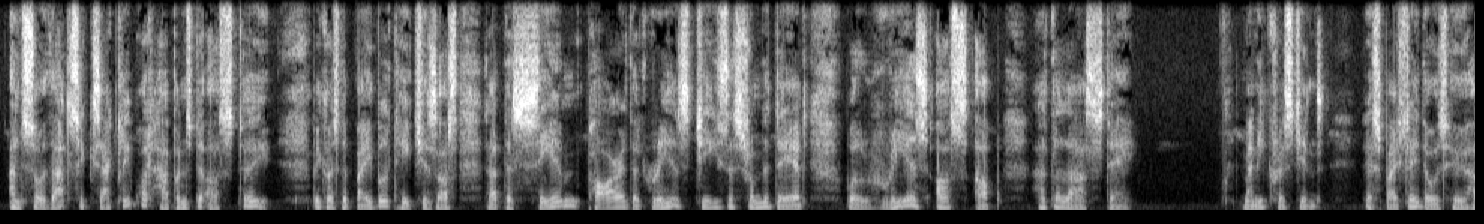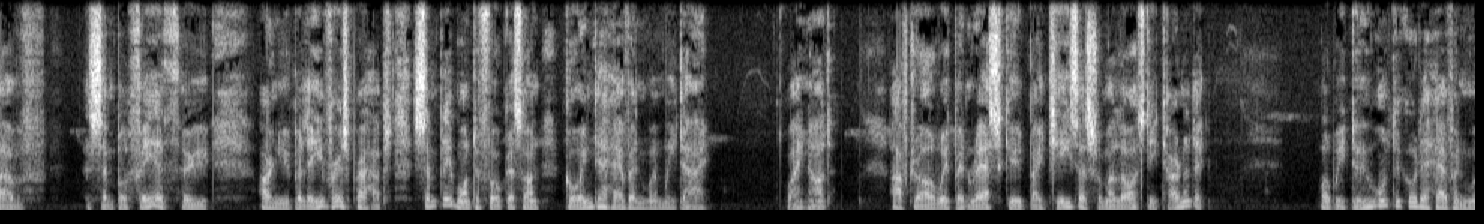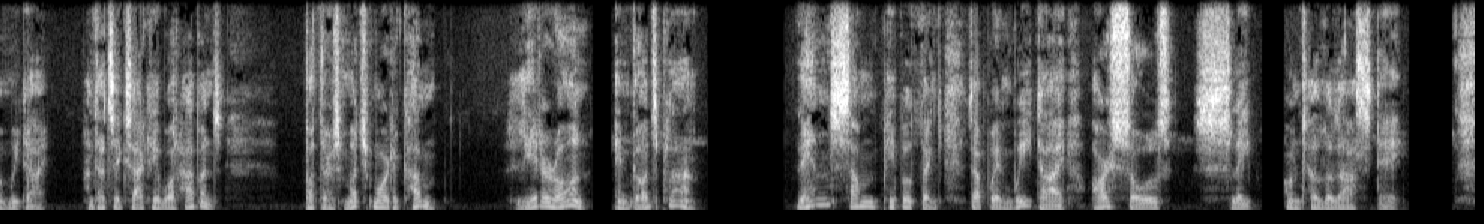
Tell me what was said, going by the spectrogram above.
And so that's exactly what happens to us too, because the Bible teaches us that the same power that raised Jesus from the dead will raise us up at the last day. Many Christians, especially those who have simple faith, who are new believers perhaps, simply want to focus on going to heaven when we die. Why not? After all, we've been rescued by Jesus from a lost eternity. Well, we do want to go to heaven when we die, and that's exactly what happens. But there's much more to come later on in God's plan. Then some people think that when we die, our souls sleep until the last day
